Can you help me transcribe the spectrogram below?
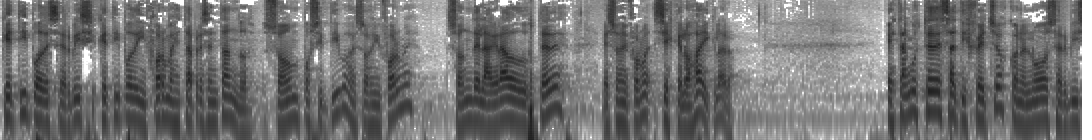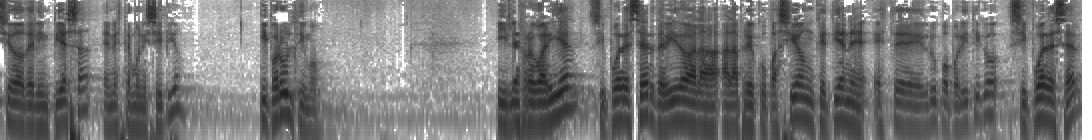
¿Qué tipo de servicio, qué tipo de informes está presentando? ¿Son positivos esos informes? ¿Son del agrado de ustedes esos informes? Si es que los hay, claro. ¿Están ustedes satisfechos con el nuevo servicio de limpieza en este municipio? Y por último, y les rogaría, si puede ser, debido a la, preocupación que tiene este grupo político, si puede ser,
